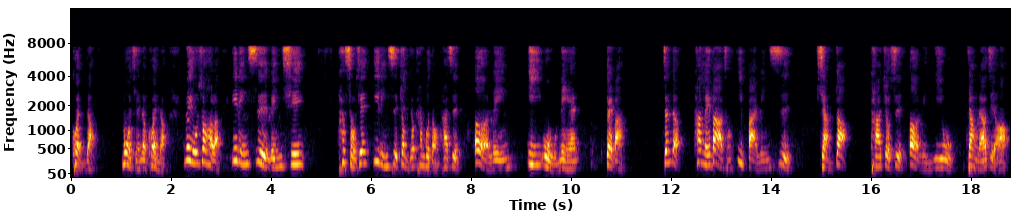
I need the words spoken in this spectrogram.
困扰，目前的困扰。例如说好了，一零四零七，他首先一零四根本就看不懂，它是二零。一五年，对吧？真的，他没办法从一百零四想到他就是二零一五，这样了解哦。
